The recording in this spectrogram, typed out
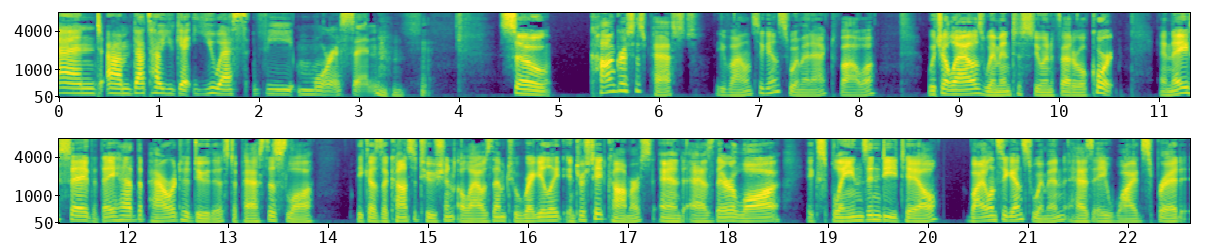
And um, that's how you get U.S. v. Morrison. Mm-hmm. So Congress has passed the Violence Against Women Act, VAWA, which allows women to sue in federal court. And they say that they had the power to do this, to pass this law, because the Constitution allows them to regulate interstate commerce. And as their law explains in detail, violence against women has a widespread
